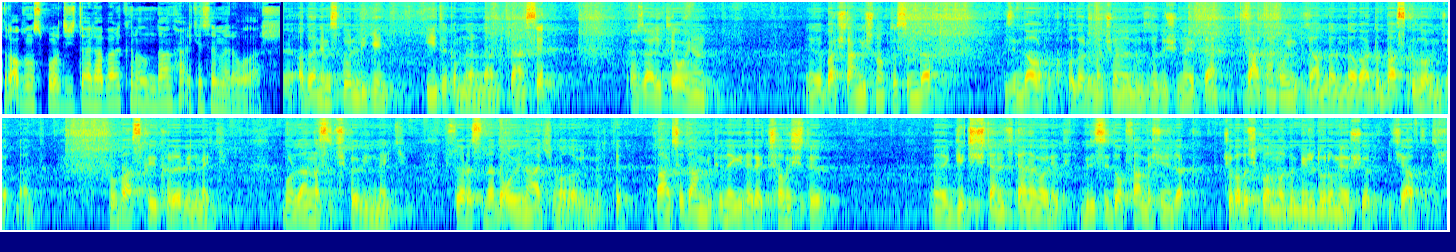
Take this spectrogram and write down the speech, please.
Trabzonspor Dijital Haber kanalından herkese merhabalar. Adana Demirspor Lig'in iyi takımlarından bir tanesi. Özellikle oyunun e, başlangıç noktasında bizim de Avrupa Kupaları maçı oynadığımızda düşünerekten zaten oyun planlarında vardı. Baskılı oynayacaklardı. Bu baskıyı kırabilmek, buradan nasıl çıkabilmek, sonrasında da oyuna hakim olabilmekti. Parçadan bütüne giderek çalıştığım, e, geçişten iki tane gol yedik. Birisi 95. dakika. Çok alışık olmadığım bir durumu yaşıyorum iki haftadır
